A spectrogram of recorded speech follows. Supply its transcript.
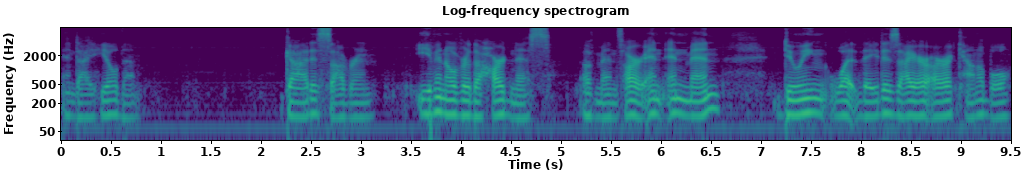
and I heal them. God is sovereign, even over the hardness of men's heart. And, and men doing what they desire are accountable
